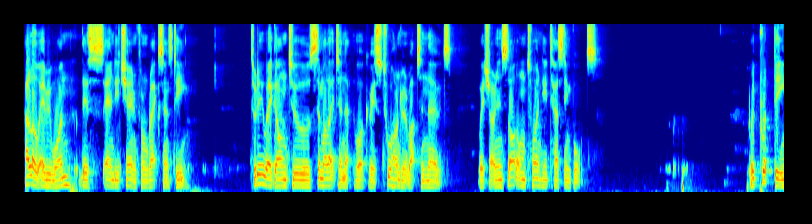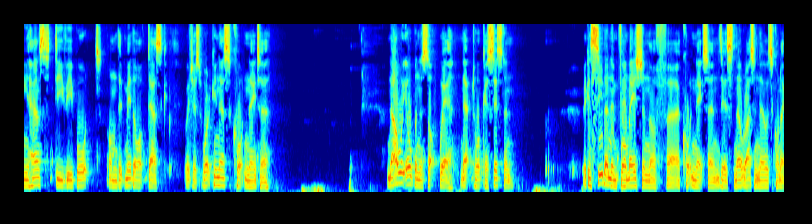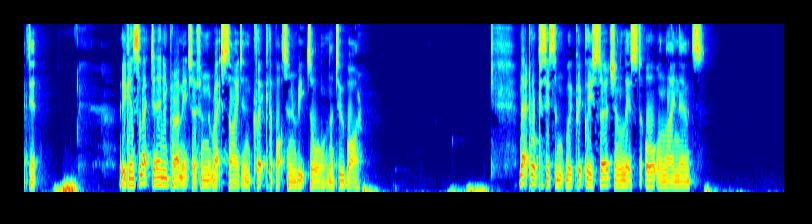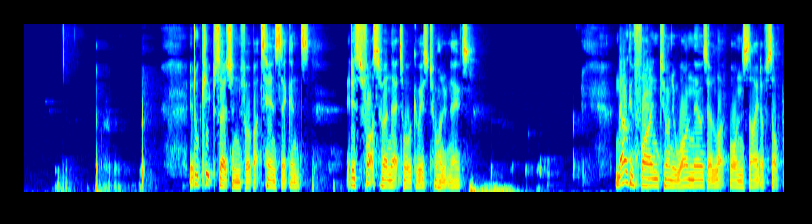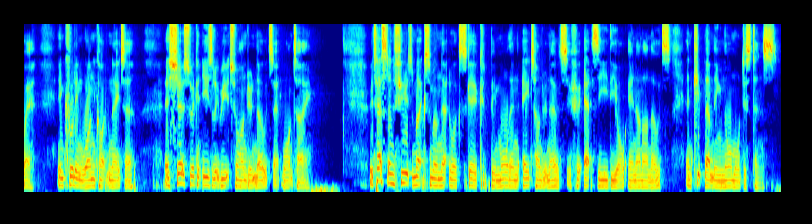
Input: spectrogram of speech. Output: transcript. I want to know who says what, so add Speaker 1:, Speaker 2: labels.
Speaker 1: Hello everyone, this is Andy Chian from Rexense team. Today we're going to simulate a network with 200 router nodes, which are installed on 20 testing boards. We put the enhanced DV board on the middle of desk, which is working as coordinator. Now we open the software Network Assistant we can see the information of uh, coordinates and this node router nodes connected. We can select any parameter from the right side and click the button Read All on the toolbar. Network Assistant will quickly search and list all online nodes. It will keep searching for about 10 seconds. It is fast for a network with 200 nodes. Now we can find 201 nodes at left side of software, including one coordinator. It shows we can easily reach 200 nodes at one time. We tested and field's maximum network scale could be more than 800 nodes if we add ZDO and other nodes and keep them in normal distance.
